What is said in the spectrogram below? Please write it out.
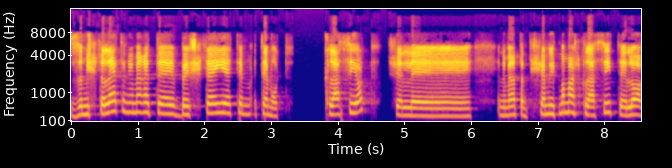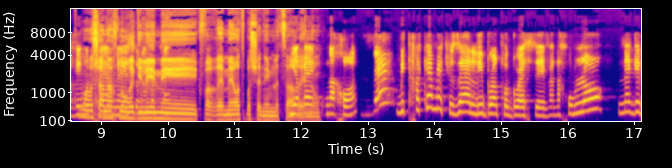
זה משתלט, אני אומרת, אה, בשתי אה, תמות קלאסיות של, אני אומרת, אנטישמיות ממש קלאסית, לא אוהבים אתכם. כמו שאנחנו רגילים כבר מאות בשנים לצערנו. ימי, נכון, ומתחכמת, שזה ה-liberal progressive, אנחנו לא... נגד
